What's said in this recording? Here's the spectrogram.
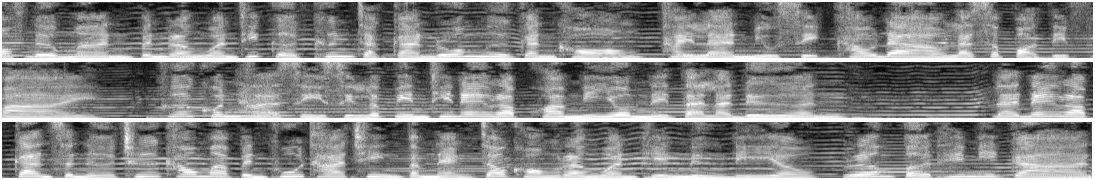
of the Month เป็นรางวัลที่เกิดขึ้นจากการร่วมมือกันของ Thailand Music Countdown และ Spotify เพื่อค้นหา 4 ศิลปินที่ได้รับความนิยมในแต่ละเดือน และได้รับการเสนอชื่อเข้ามาเป็นผู้ท้าชิงตำแหน่งเจ้าของรางวัลเพียงหนึ่งเดียว เริ่มเปิดให้มีการ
